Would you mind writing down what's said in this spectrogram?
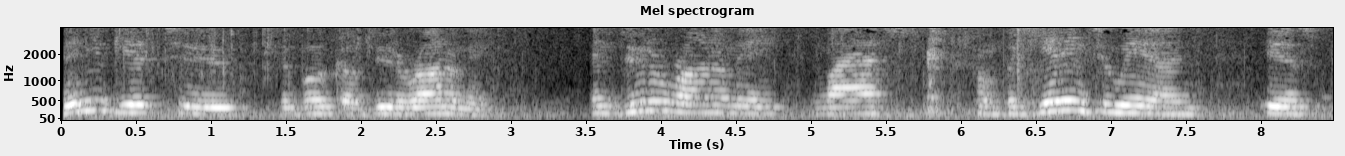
Then you get to the book of Deuteronomy. And Deuteronomy lasts from beginning to end is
